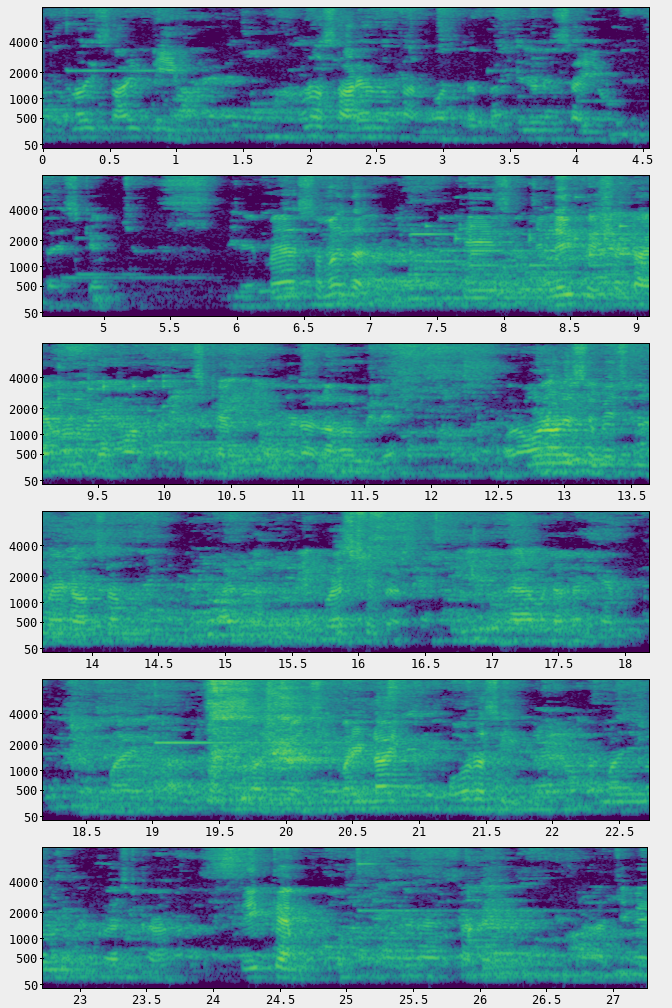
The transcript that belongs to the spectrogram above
ਉਹਨਾਂ ਦੀ ਸਾਰੀ ਟੀਮ, ਉਹਨਾਂ ਸਾਰਿਆਂ ਦਾ ਧੰਨਵਾਦ ਕਰਦਾ ਜਿਨ੍ਹਾਂ ਨੇ ਸਹਿਯੋਗ ਦਿੱਤਾ ਇਸ ਕੈਂਪ 'ਚ। ਤੇ ਮੈਂ ਸਮਝਦਾ ਕਿ ਜਿੰਨੇ ਵੀ ਪੇਸ਼ੈਂਟ ਆਏ ਉਹਨਾਂ ਨੂੰ ਬਹੁਤ ਇਸ ਕੈਂਪ ਤੋਂ ਜਿਹੜਾ ਲਾਹਾ ਮਿਲਿਆ ਔਰ ਆਉਣ ਵਾਲੇ ਸਮੇਂ 'ਚ ਵੀ ਮੈਂ ਡਾਕਟਰ ਸਾਹਿਬ request to have another camp my constituency Morinda ਇੱਕ ਹੋਰ ਅਸੀਂ ਵਰਮਾ ਜੀ ਨੂੰ ਰਿਕੁਐਸਟ ਕਰਾਂ ਇੱਕ ਕੈਂਪ ਜਿਹੜਾ ਸਾਡੇ ਅਹ, ਜਿਵੇਂ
